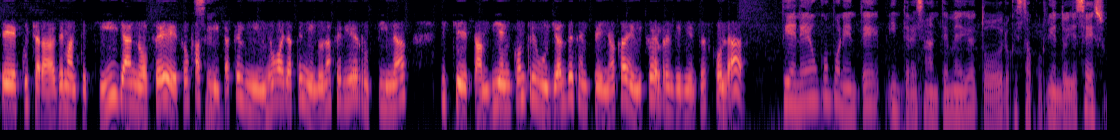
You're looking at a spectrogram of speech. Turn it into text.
eh, cucharadas de mantequilla, no sé, eso facilita que el niño vaya teniendo una serie de rutinas y que también contribuye al desempeño académico del rendimiento escolar tiene un componente interesante en medio de todo lo que está ocurriendo y es eso,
